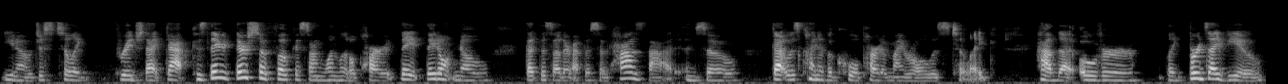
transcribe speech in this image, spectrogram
you know, just to like bridge that gap because they're they're so focused on one little part. They they don't know that this other episode has that. And so that was kind of a cool part of my role was to like have that over like bird's eye view,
